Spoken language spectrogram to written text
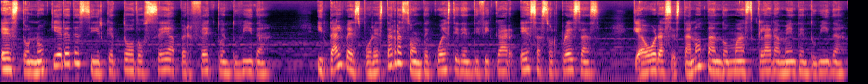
Esto no quiere decir que todo sea perfecto en tu vida, y tal vez por esta razón te cueste identificar esas sorpresas que ahora se están notando más claramente en tu vida.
